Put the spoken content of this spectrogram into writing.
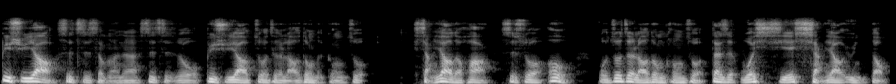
必须要是指什么呢？是指说我必须要做这个劳动的工作。想要的话是说，哦，我做这个劳动工作，但是我也想要运动。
